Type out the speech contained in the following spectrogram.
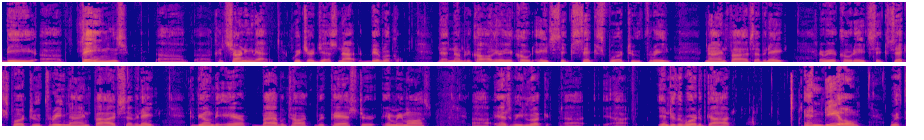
the uh, things uh, uh, concerning that which are just not biblical. That number to call, area code 866 423 9578. Area code 866 423 9578. To be on the air, Bible Talk with Pastor Emery Moss. Uh, as we look uh, into the Word of God and deal with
